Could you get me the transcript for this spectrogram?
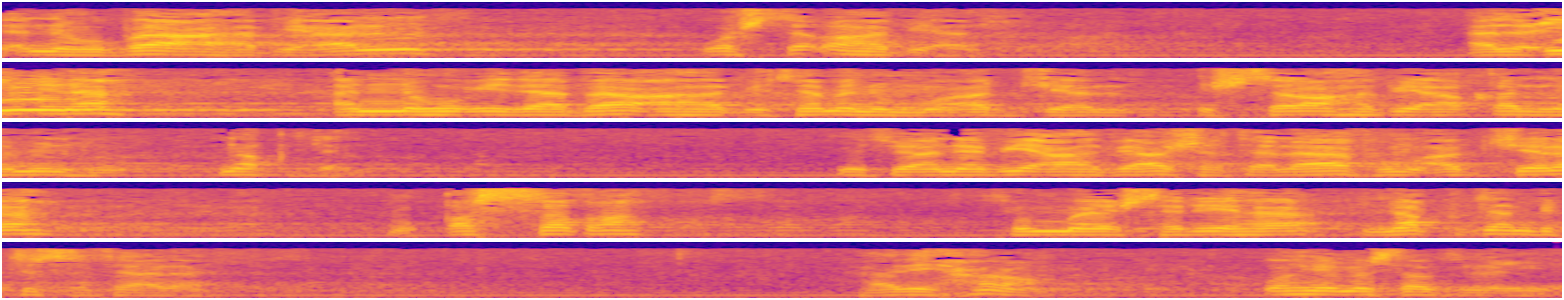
لأنه باعها بألف واشتراها بألف. العينة أنه إذا باعها بثمن مؤجل اشتراها بأقل منه نقدا. مثل أن يبيعها بعشرة آلاف مؤجلة مقسطة ثم يشتريها نقدا بتسعة آلاف. هذه حرام وهي مسألة العين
